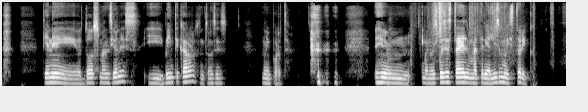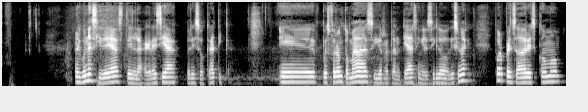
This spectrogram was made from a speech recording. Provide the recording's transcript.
tiene dos mansiones y 20 carros, entonces no importa. Em, bueno, después está el materialismo histórico. Algunas ideas de la Grecia presocrática eh, pues fueron tomadas y replanteadas en el siglo XIX por pensadores como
